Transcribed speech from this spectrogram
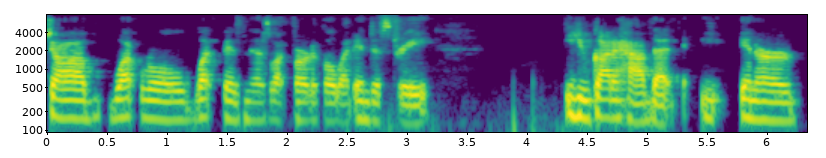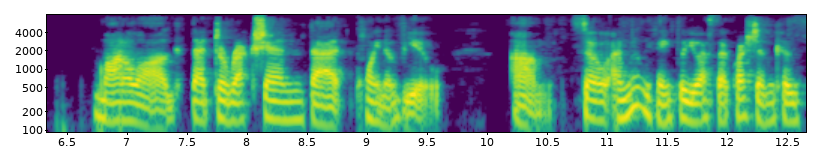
job, what role, what business, what vertical, what industry. You've got to have that inner monologue, that direction, that point of view. Um, so I'm really thankful you asked that question because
